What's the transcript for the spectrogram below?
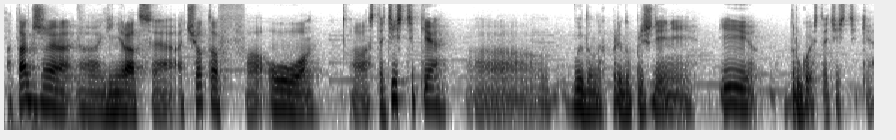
а также э, генерация отчетов э, о статистике выданных предупреждений и другой статистики.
